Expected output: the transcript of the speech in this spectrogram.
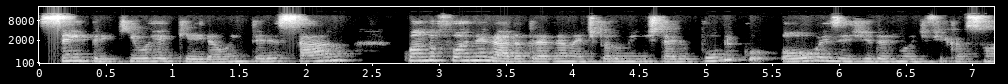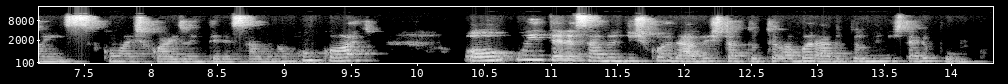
sempre que o requeira o interessado, quando for negada previamente pelo Ministério Público ou exigidas modificações com as quais o interessado não concorde, ou o interessado discordar do estatuto elaborado pelo Ministério Público.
